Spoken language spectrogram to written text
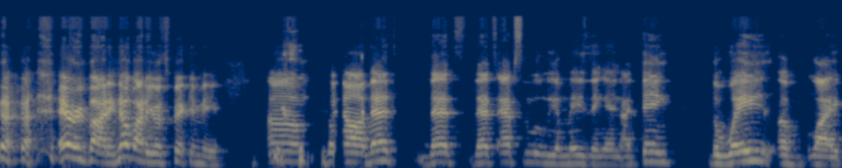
Everybody, nobody was picking me. Um, but no, that's that's that's absolutely amazing, and I think the way of like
